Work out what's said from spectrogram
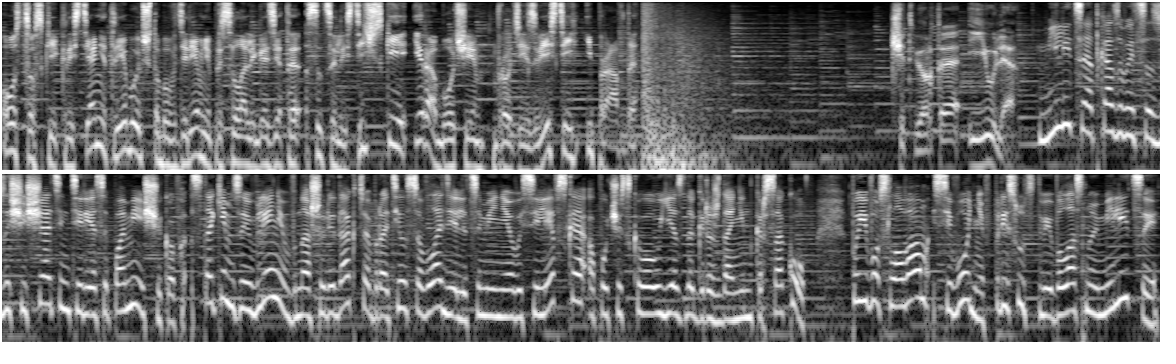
островские крестьяне требуют, чтобы в деревню присылали газеты социалистические и рабочие, вроде «Известий» и «Правды». 4 июля. Милиция отказывается защищать интересы помещиков. С таким заявлением в нашу редакцию обратился владелец имения Василевская Апоческого уезда гражданин Корсаков. По его словам, сегодня в присутствии волосной милиции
